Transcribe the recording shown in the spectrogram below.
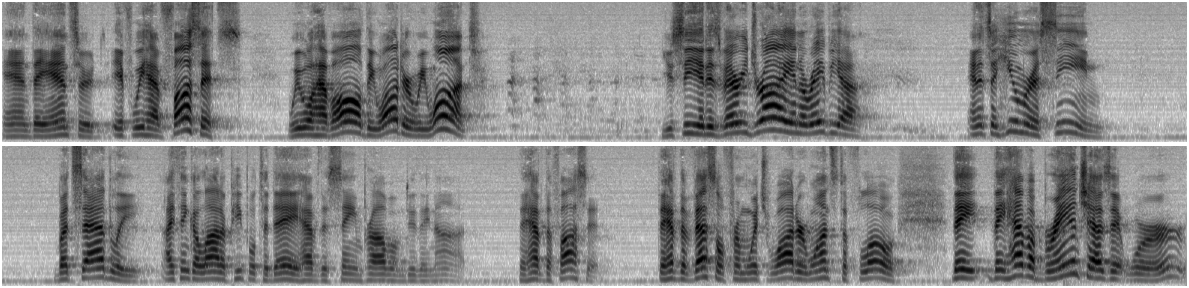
And they answered, If we have faucets, we will have all the water we want. you see, it is very dry in Arabia, and it's a humorous scene. But sadly, I think a lot of people today have the same problem, do they not? They have the faucet, they have the vessel from which water wants to flow. They, they have a branch, as it were,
